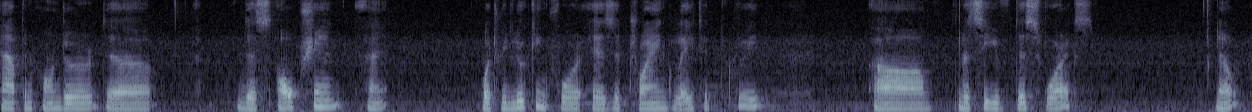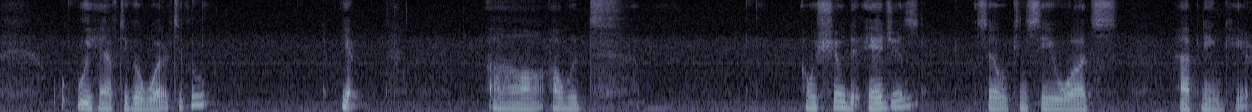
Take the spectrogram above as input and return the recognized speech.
happen under the this option and what we're looking for is a triangulated grid. Uh, let's see if this works. No we have to go vertical yeah uh, I would I will show the edges so we can see what's happening here.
